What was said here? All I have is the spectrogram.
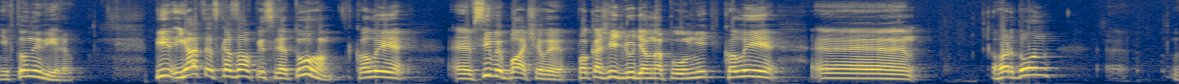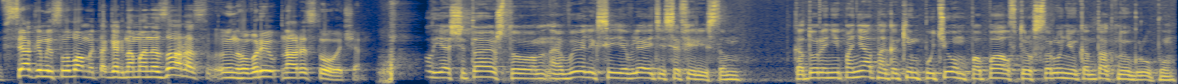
Ніхто не вірив. Я це сказав після того, коли е, всі ви бачили, покажіть людям напомніть, коли е, Гордон е, всякими словами, так як на мене зараз, він говорив на Арестовича. Я считаю, что э, вы, Алексей, являетесь аферистом, который непонятно каким путем попал в трехстороннюю контактную группу.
